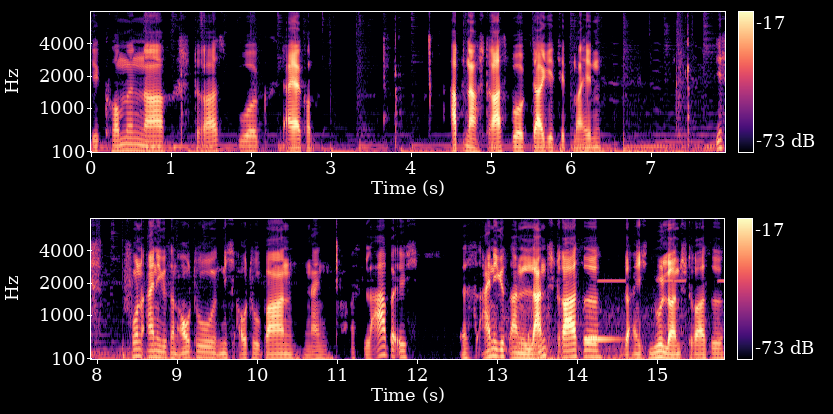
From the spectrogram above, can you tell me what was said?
Wir kommen nach Straßburg. Ja, ja, komm. Ab nach Straßburg, da geht's jetzt mal hin. Ist schon einiges an Auto, nicht Autobahn. Nein, was laber ich? Das ist einiges an Landstraße, oder eigentlich nur Landstraße.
